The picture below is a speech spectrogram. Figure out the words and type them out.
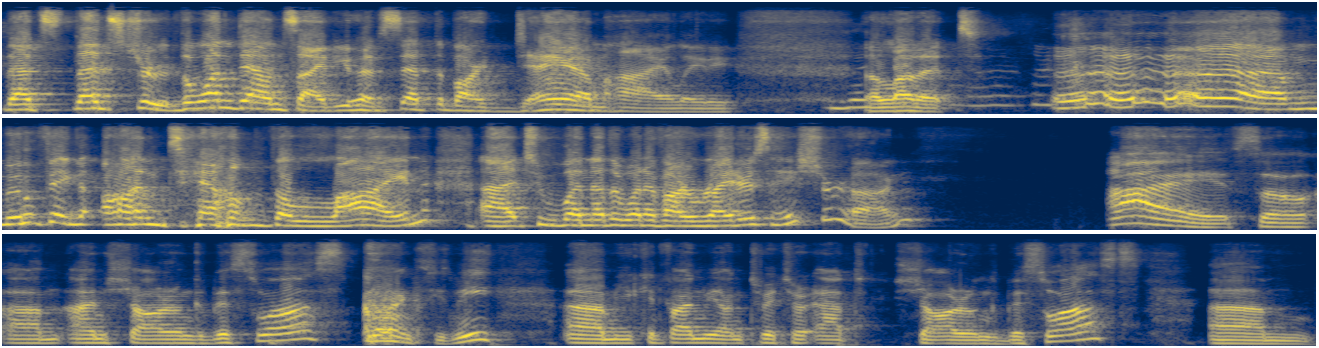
that's that's true. The one downside, you have set the bar damn high, lady. I love it. Uh, moving on down the line uh, to another one of our writers. Hey, Sharang. Hi, so um, I'm Sharang Biswas. Excuse me. Um, you can find me on Twitter at Sharang Biswas. Um,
